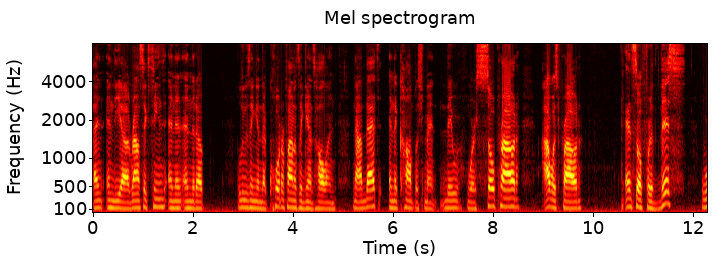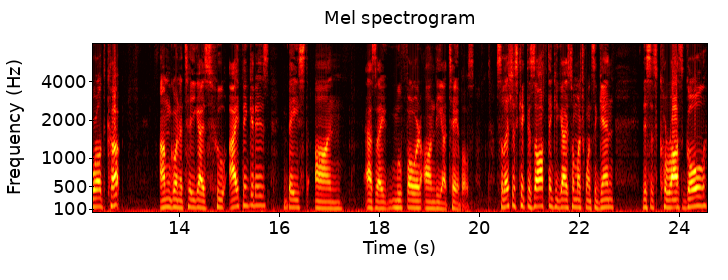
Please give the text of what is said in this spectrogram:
in, in the uh, round 16, and then ended up losing in the quarterfinals against Holland. Now that's an accomplishment. They were so proud. I was proud. And so for this World Cup, I'm going to tell you guys who I think it is based on as I move forward on the uh, tables. So let's just kick this off. Thank you guys so much once again. This is Carras Goal.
